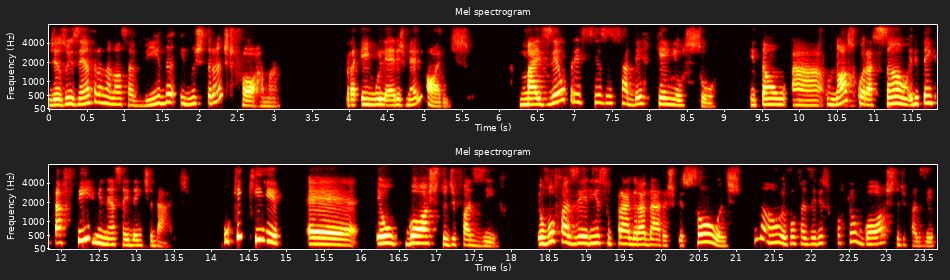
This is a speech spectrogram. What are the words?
Jesus entra na nossa vida e nos transforma pra, em mulheres melhores. Mas eu preciso saber quem eu sou. Então, a, o nosso coração ele tem que estar firme nessa identidade. O que, que é, eu gosto de fazer? Eu vou fazer isso para agradar as pessoas? Não, eu vou fazer isso porque eu gosto de fazer,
